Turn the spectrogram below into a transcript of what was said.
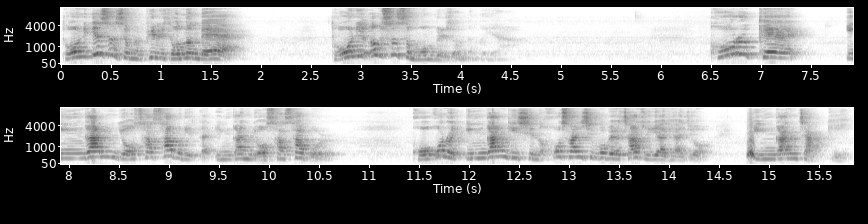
돈이 있었으면 빌려줬는데 돈이 없어서 못 빌려줬는 거야. 그렇게 인간 요사사불이 있다. 인간 요사사불 그거는 인간 귀신 호산신보배가 자주 이야기하죠. 인간 잡기.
